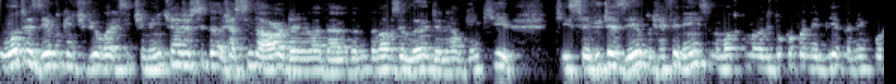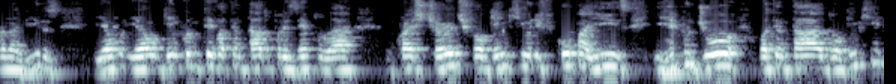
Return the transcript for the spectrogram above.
Um outro exemplo que a gente viu agora recentemente é a Jacinda, Jacinda Ardern, da, da, da, Nova Zelândia, né? Alguém que, que serviu de exemplo, de referência no modo como ela lidou com a pandemia também, com o coronavírus, e é, e é alguém quando teve o atentado, por exemplo, lá em Christchurch, foi alguém que unificou o país e repudiou o atentado, alguém que,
